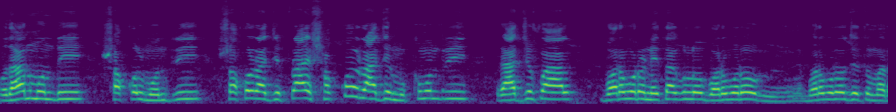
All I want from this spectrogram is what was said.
প্রধানমন্ত্রী, সকল মন্ত্রী, সকল রাজ্যে, প্রায় সকল রাজ্যের মুখ্যমন্ত্রী, রাজ্যপাল, বড় বড় নেতাগুলো, বড় বড় বড় বড় যে তোমার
